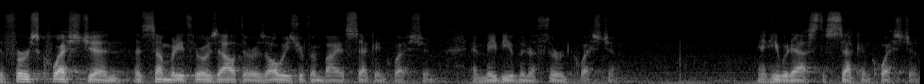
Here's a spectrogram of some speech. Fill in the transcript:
the first question that somebody throws out there is always driven by a second question, and maybe even a third question. And he would ask the second question.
